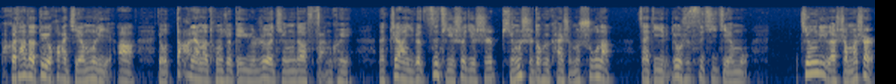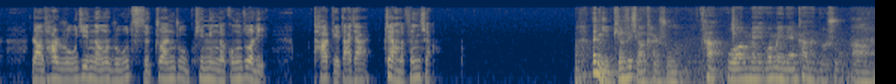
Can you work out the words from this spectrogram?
和他的对话节目里啊，有大量的同学给予热情的反馈。那这样一个字体设计师，平时都会看什么书呢？在第六十四期节目，经历了什么事儿？让他如今能如此专注拼命的工作里，他给大家这样的分享。那你平时喜欢看书吗？看，我每我每年看很多书啊。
